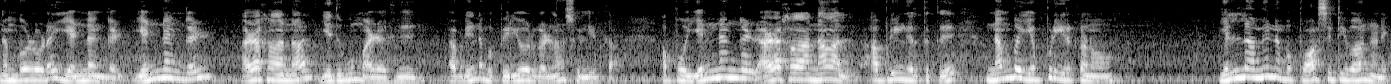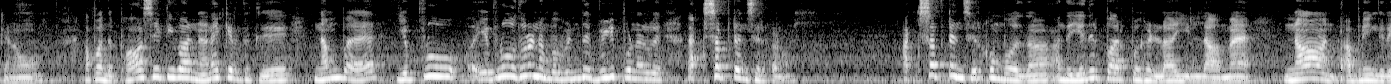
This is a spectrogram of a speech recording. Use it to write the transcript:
நம்மளோட எண்ணங்கள். எண்ணங்கள் அழகானால் எதுவும் அழகு அப்படின்னு நம்ம பெரியோர்கள்லாம் சொல்லியிருக்கா. அப்போது எண்ணங்கள் அழகானால் அப்படிங்கிறதுக்கு நம்ம எப்படி இருக்கணும்? எல்லாமே நம்ம பாசிட்டிவாக நினைக்கணும். அப்போ அந்த பாசிட்டிவாக நினைக்கிறதுக்கு நம்ம எவ்வளோ எவ்வளோ தூரம் நம்ம வந்து விழிப்புணர்வு அக்செப்டன்ஸ் இருக்கணும். அக்செப்டன்ஸ் இருக்கும்போது தான் அந்த எதிர்பார்ப்புகள்லாம் இல்லாமல் நான் அப்படிங்கிற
